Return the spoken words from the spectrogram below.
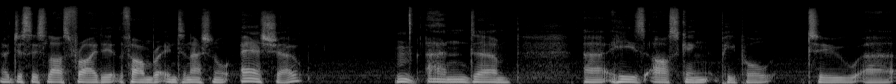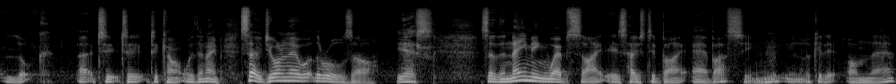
uh, just this last Friday at the Farnborough International Air Show, and um, uh, he's asking people to uh, look uh, to, to, to come up with a name. So, do you want to know what the rules are? Yes. So the naming website is hosted by Airbus. You can you look at it on there.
